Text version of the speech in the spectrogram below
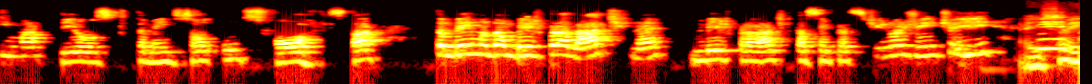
e Matheus, que também são uns fortes, tá? Também mandar um beijo para a Nath, né? Um beijo para a Nath que está sempre assistindo a gente aí. É isso e aí.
